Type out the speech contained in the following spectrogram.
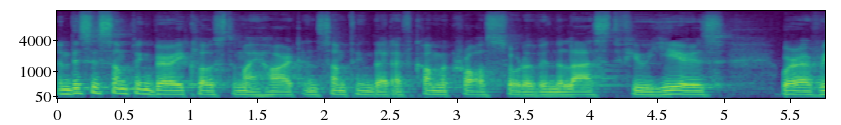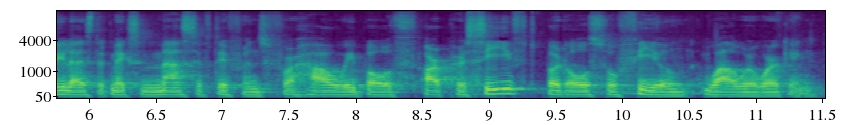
And this is something very close to my heart and something that I've come across sort of in the last few years where I've realized it makes a massive difference for how we both are perceived but also feel while we're working.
